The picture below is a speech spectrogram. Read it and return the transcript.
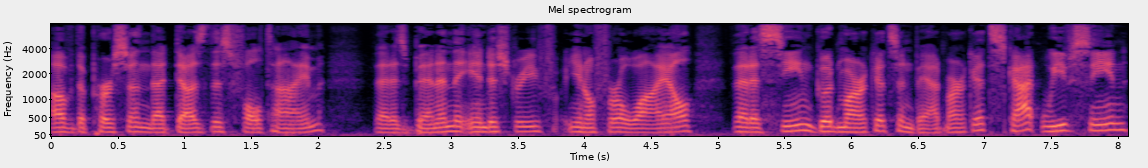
of the person that does this full time, that has been in the industry, you know, for a while, that has seen good markets and bad markets. Scott, we've seen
